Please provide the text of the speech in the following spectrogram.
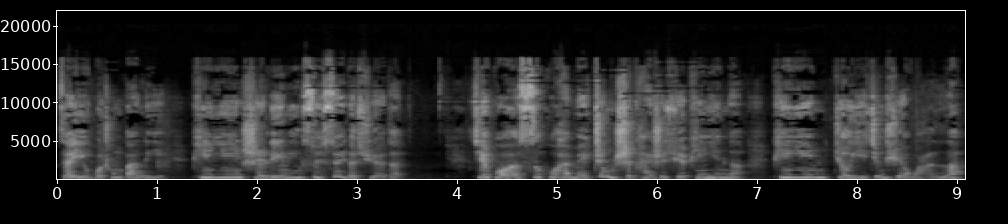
在萤火虫班里，拼音是零零碎碎的学的。结果似乎还没正式开始学拼音呢，拼音就已经学完了。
